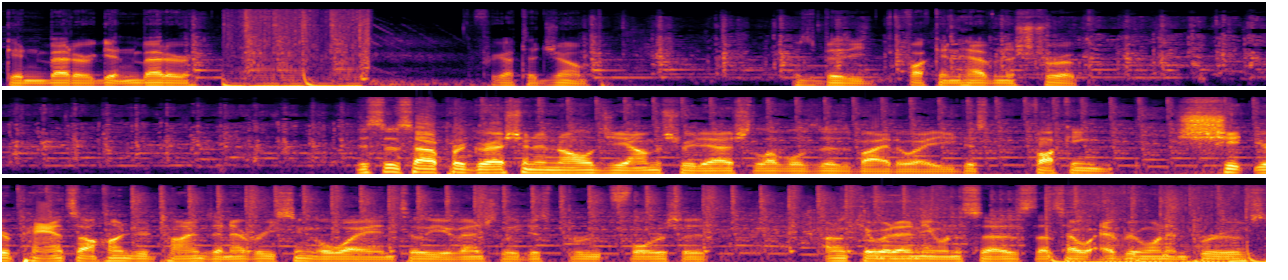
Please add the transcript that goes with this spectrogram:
Getting better, getting better. Forgot to jump. I was busy fucking having a stroke. This is how progression in all Geometry Dash levels is, by the way. You just fucking shit your pants a hundred times in every single way until you eventually just brute force it. I don't care what anyone says, that's how everyone improves.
